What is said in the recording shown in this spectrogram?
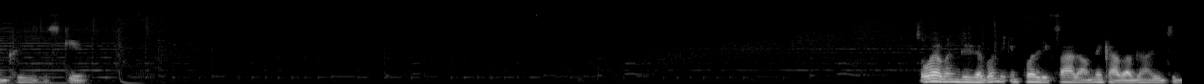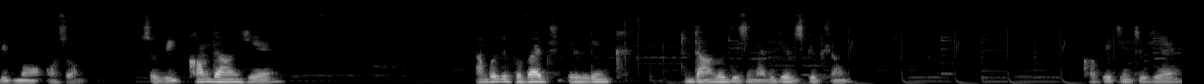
increase the scale So what we're going to do is we're going to import the file and make our background a little bit more awesome. So we come down here. I'm going to provide a link to download this in my video description. Copy it into here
